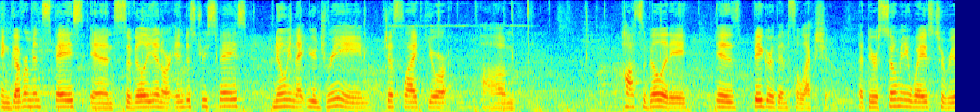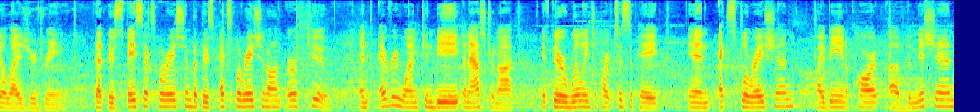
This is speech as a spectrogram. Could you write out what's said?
in government space, in civilian or industry space, knowing that your dream, just like your um, possibility, is bigger than selection. That there are so many ways to realize your dream. That there's space exploration, but there's exploration on Earth too. And everyone can be an astronaut if they're willing to participate in exploration by being a part of the mission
